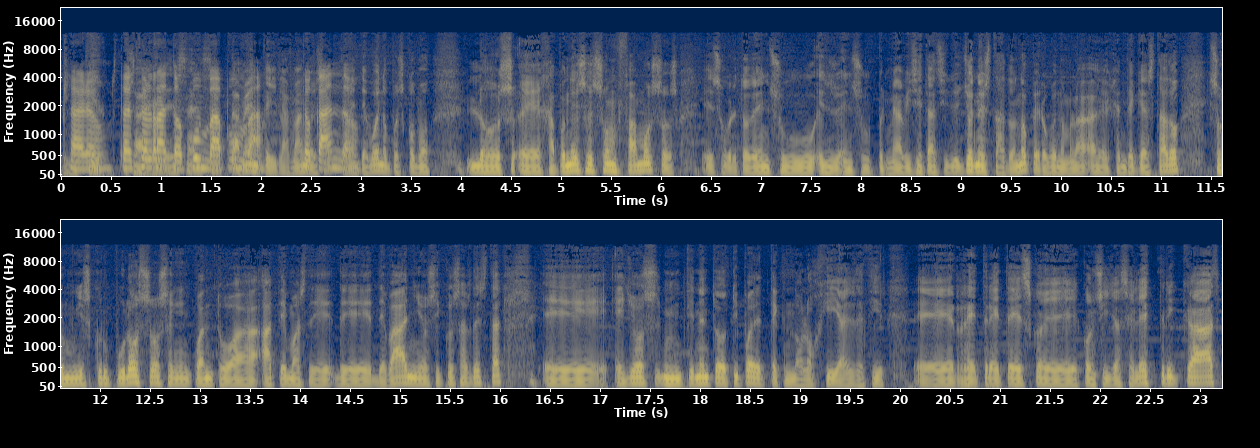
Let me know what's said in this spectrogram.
Claro, decir, estás todo el rato, esa- pumba, pumba, exactamente, y la mano tocando. exactamente. Bueno, pues como los eh, japoneses son famosos, eh, sobre todo en su, en, en su primera visita, si- yo no he estado, ¿no? Pero bueno, la eh, gente que ha estado son muy escrupulosos en, en cuanto a, a temas de, de- de baños y cosas de estas. Eh, ellos mm, tienen todo tipo de tecnología, es decir, eh, retretes con sillas eléctricas,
